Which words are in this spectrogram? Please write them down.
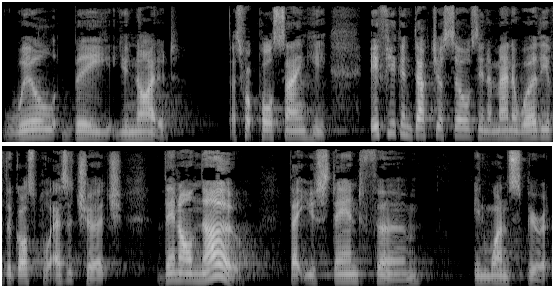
will be united. That's what Paul's saying here. If you conduct yourselves in a manner worthy of the gospel as a church, then I'll know that you stand firm in one spirit.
